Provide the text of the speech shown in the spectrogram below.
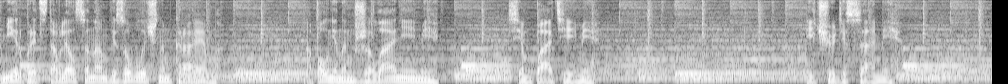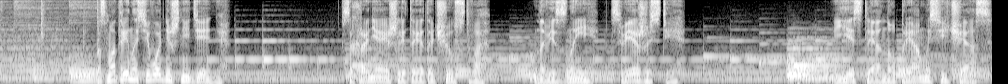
Мир представлялся нам безоблачным краем, наполненным желаниями, симпатиями и чудесами. Посмотри на сегодняшний день. Сохраняешь ли ты это чувство новизны, свежести? Есть ли оно прямо сейчас,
